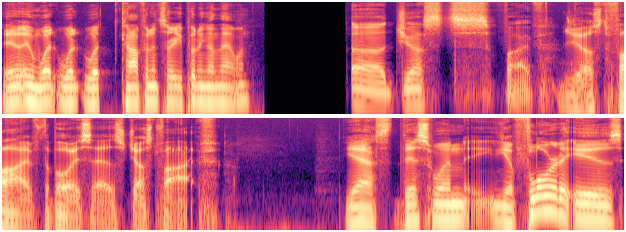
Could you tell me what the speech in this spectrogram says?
And what what what confidence are you putting on that one? Uh, just five. Just five. The boy says just five. Yes, this one, you know, Florida is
